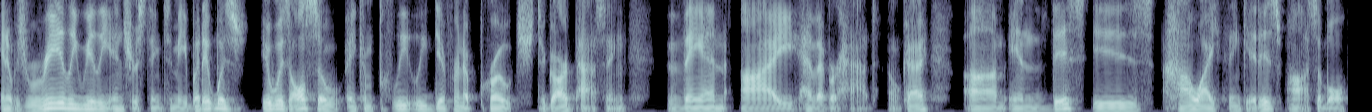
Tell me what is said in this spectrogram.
and it was really really interesting to me but it was it was also a completely different approach to guard passing than i have ever had okay? Um, and this is how i think it is possible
